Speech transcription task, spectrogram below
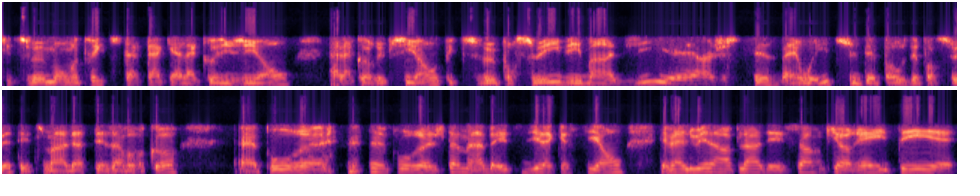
si tu veux montrer que tu t'attaques à la collusion, à la corruption, puis que tu veux poursuivre les bandits euh, en justice, ben oui, tu déposes des poursuites et tu mandates tes avocats pour euh, pour euh, justement ben, étudier la question, évaluer l'ampleur des sommes qui auraient été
